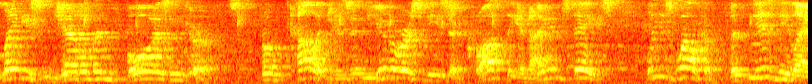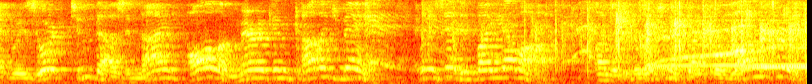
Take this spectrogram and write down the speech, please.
Ladies and gentlemen, boys and girls, from colleges and universities across the United States, please welcome the Disneyland Resort 2009 All-American College Band, presented by Yamaha, under the direction of Dr. Ron.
